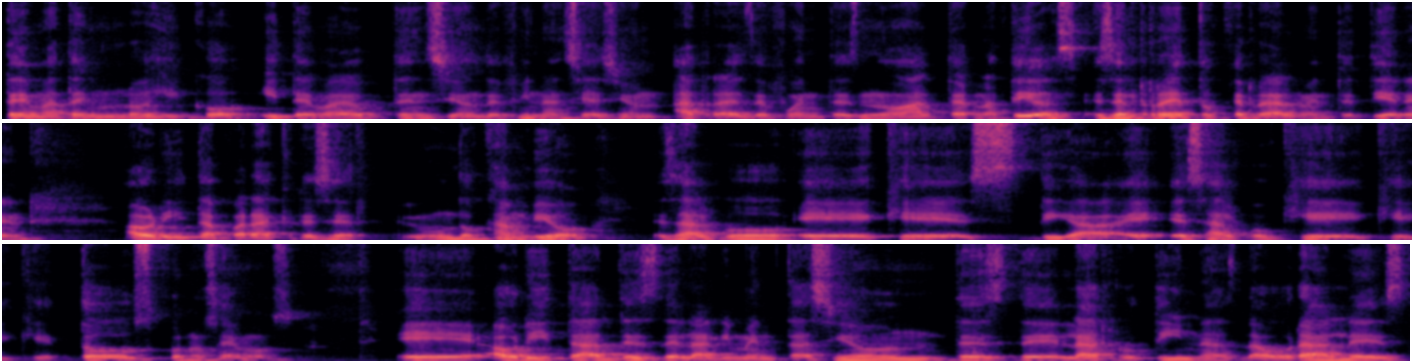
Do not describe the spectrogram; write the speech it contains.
tema tecnológico y tema de obtención de financiación a través de fuentes no alternativas. Es el reto que realmente tienen ahorita para crecer. El mundo cambió, es algo eh, que es, diga, es algo que, que, que todos conocemos eh, ahorita desde la alimentación, desde las rutinas laborales,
